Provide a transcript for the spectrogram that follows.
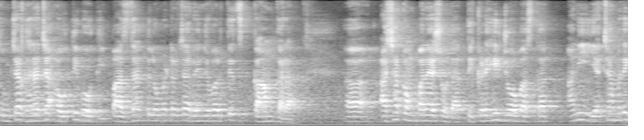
तुमच्या घराच्या अवतीभोवती पाच दहा किलोमीटरच्या रेंजवरतीच काम करा. अशा कंपन्या शोधा तिकडेही जॉब असतात आणि याच्यामध्ये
